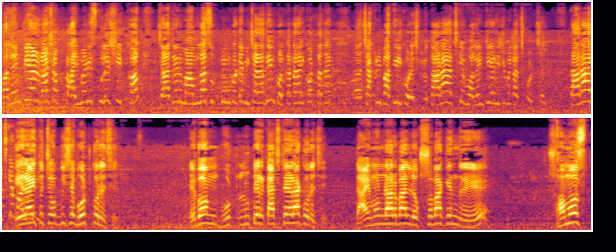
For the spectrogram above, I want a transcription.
ভলেন্টিয়াররা সব প্রাইমারি স্কুলের শিক্ষক, যাদের মামলা সুপ্রিম কোর্টে বিচারাধীন, কলকাতা হাইকোর্ট তাদের চাকরি বাতিল করেছিল। তারা আজকে ভলেন্টিয়ার হিসেবে কাজ করছেন। তারা আজকে এরাই তো চব্বিশে ভোট করেছে। এবং ভোট লুটের কাজটা এরা করেছে। ডায়মন্ড হারবার লোকসভা কেন্দ্রে সমস্ত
